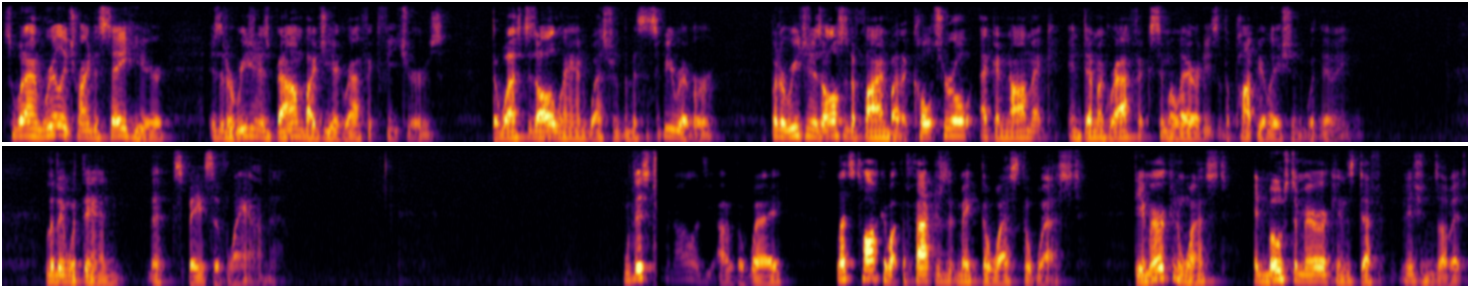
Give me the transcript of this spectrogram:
So what I'm really trying to say here is that a region is bound by geographic features. The West is all land west of the Mississippi River, but a region is also defined by the cultural, economic, and demographic similarities of the population within, living within that space of land. With this terminology out of the way, let's talk about the factors that make the West the West. The American West, and most Americans' definitions of it,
